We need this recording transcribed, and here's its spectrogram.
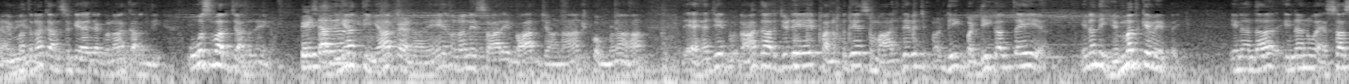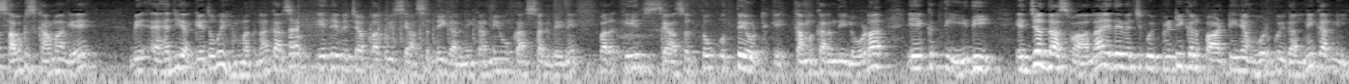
ਹਿੰਮਤ ਨਾ ਕਰ ਸਕੇ ਜਿਹਾ ਗੁਨਾਹ ਕਰਨ ਦੀ? ਉਸ ਵੱਲ ਚੱਲ ਰਹੇ ਹਾਂ। ਪਿੰਡਾਂ ਸਾਡੀਆਂ ਧੀਆਂ ਭੈਣਾਂ ਨੇ ਉਹਨਾਂ ਨੇ ਸਾਰੇ ਬਾਹਰ ਜਾਣਾ ਘੁੰਮਣਾ। ਤੇ ਇਹ ਜਿਹੇ ਗੁਨਾਹਗਰ ਜਿਹੜੇ ਪਨਪਦੇ ਸਮਾਜ ਦੇ ਵਿੱਚ ਵੱਡੀ ਵੱਡੀ ਗੱਲ ਤਾਂ ਇਹ ਆ। ਇਹਨਾਂ ਦੀ ਹਿੰਮਤ ਕਿਵੇਂ ਪਈ? ਇਹਨਾਂ ਦਾ ਇਹਨਾਂ ਨੂੰ ਐਸਾ ਸਬਕ ਸਿਖਾਵਾਂਗੇ ਵੀ ਇਹ ਜੀ ਅੱਗੇ ਤੋਂ ਕੋਈ ਹਿੰਮਤ ਨਾ ਕਰ ਸਕੇ। ਇਹਦੇ ਵਿੱਚ ਆਪਾਂ ਕੋਈ ਸਿਆਸਤ ਦੀ ਗੱਲ ਨਹੀਂ ਕਰਨੀ, ਉਹ ਕਰ ਸਕਦੇ ਨੇ। ਪਰ ਇਹ ਸਿਆਸਤ ਤੋਂ ਉੱਤੇ ਉੱਠ ਕੇ ਕੰਮ ਕਰਨ ਦੀ ਲੋੜ ਆ। ਇਹ ਇੱਕ ਧੀ ਦੀ ਇੱਜ਼ਤ ਦਾ ਸਵਾਲ ਆ। ਇਹਦੇ ਵਿੱਚ ਕੋਈ ਪੋਲੀਟੀਕਲ ਪਾਰਟੀ ਜਾਂ ਹੋਰ ਕੋਈ ਗੱਲ ਨਹੀਂ ਕਰਨੀ।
